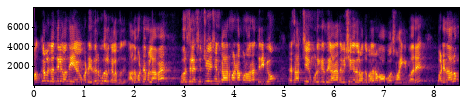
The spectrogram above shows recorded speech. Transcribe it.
மக்கள் கத்தியில் வந்து ஏகப்பட்ட எதிர்ப்புகள் கிளம்புது. அது மட்டும் இல்லாமல் ஒரு சில சுச்சுவேஷன் காரணமாக என்ன பண்ணுவாரா திருப்பியும் சர்ச்சையை முடிக்கிறதுக்காக அந்த விஷயங்கள் வந்து பார்த்தீங்கன்னா வாபஸ் வாங்கிப்பாரு. பட் இருந்தாலும்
